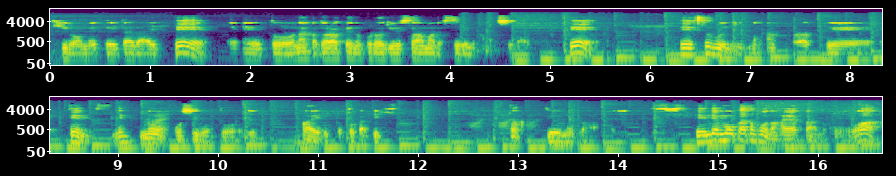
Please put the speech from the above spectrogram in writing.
広めていただいて、えっ、ー、と、なんかドラクエのプロデューサーまですぐに話があって、で、すぐになんかドラクエ10ですね、のお仕事に入ることができたっていうのがありして、で、もう片方の早川の方は、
